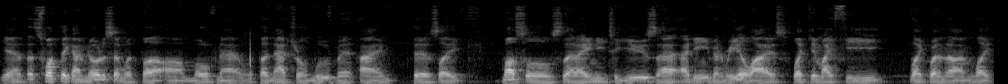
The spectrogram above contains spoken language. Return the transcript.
Yeah, that's one thing I'm noticing with the um, MovNat, with the natural movement. I there's like muscles that I need to use that I didn't even realize, like in my feet, like when I'm like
